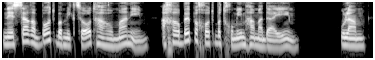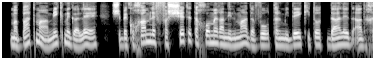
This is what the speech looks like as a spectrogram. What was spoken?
נעשה רבות במקצועות ההומניים, אך הרבה פחות בתחומים המדעיים. אולם, מבט מעמיק מגלה שבכוחם לפשט את החומר הנלמד עבור תלמידי כיתות ד' עד ח'.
